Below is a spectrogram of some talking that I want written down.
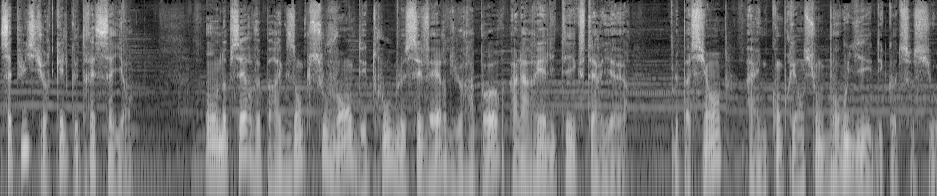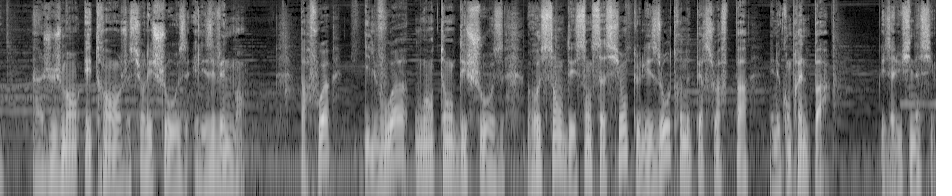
s'appuie sur quelques traits saillants On observe par exemple souvent des troubles sévères du rapport à la réalité extérieure. Le patient a une compréhension brouillée des codes sociaux, un jugement étrange sur les choses et les événements. Parfois, il voit ou entend des choses, ressent des sensations que les autres ne perçoivent pas et ne comprennent pas, les hallucinations.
